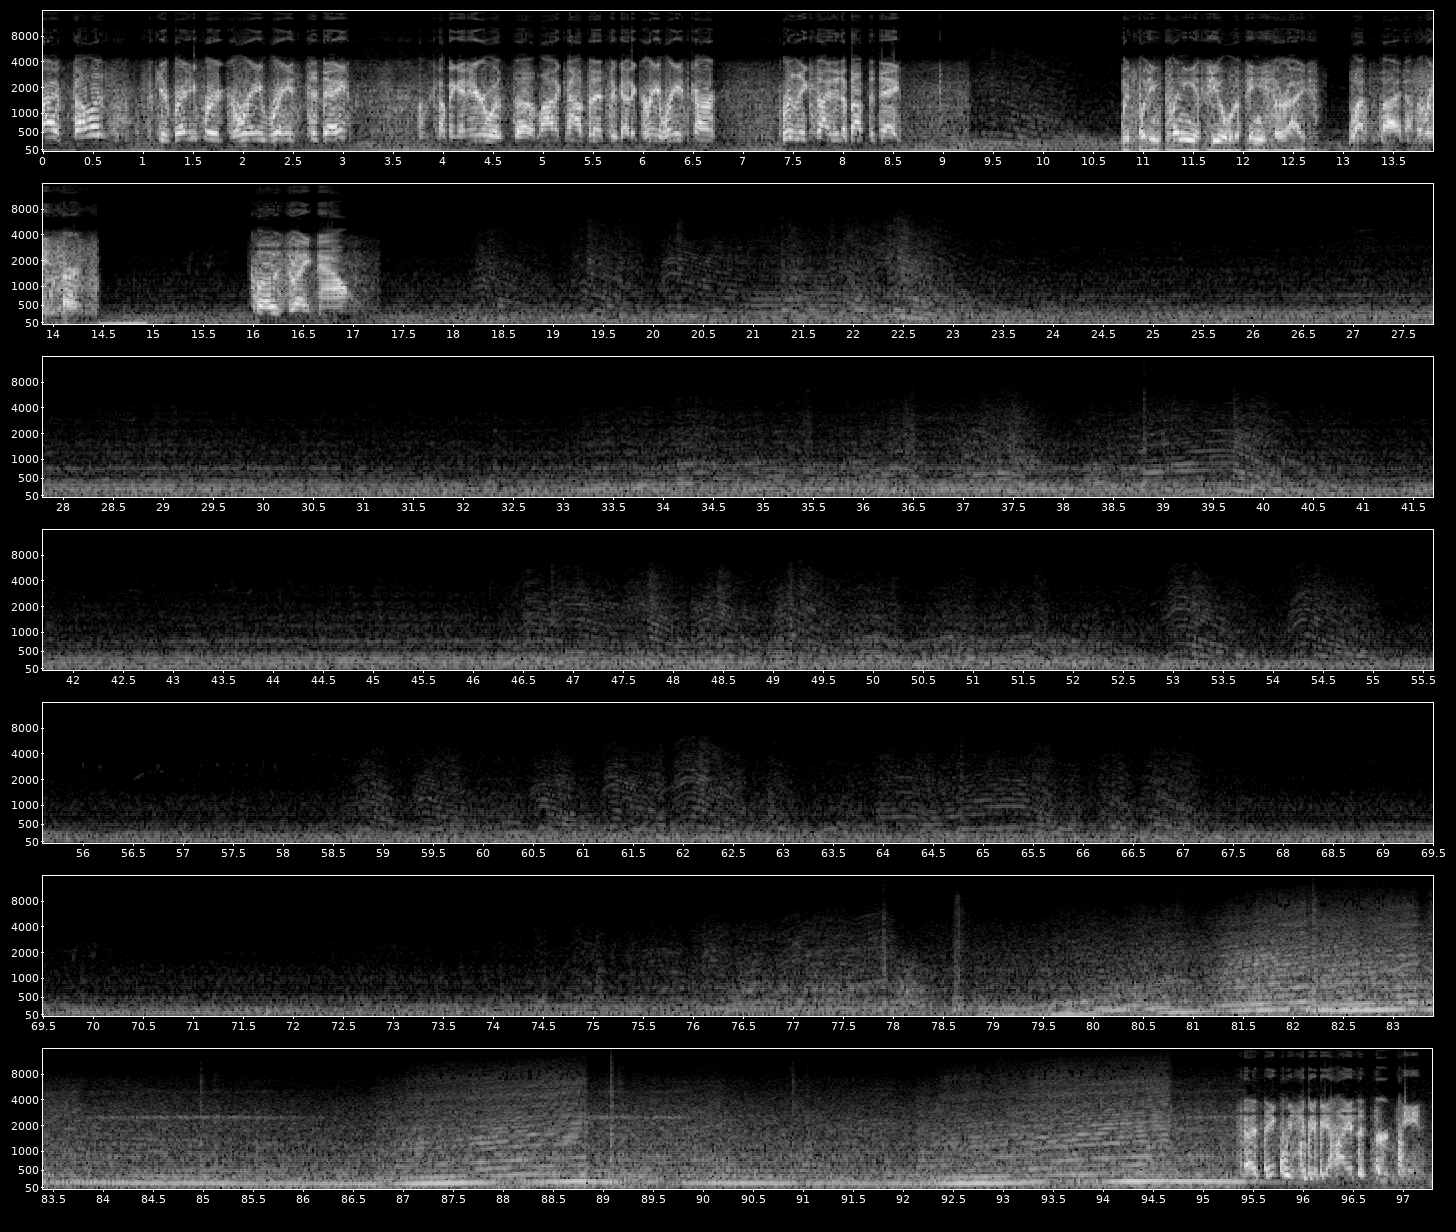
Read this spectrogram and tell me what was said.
right, fellas, let's get ready for a great race today. I'm coming in here with a lot of confidence. We've got a great race car. Really excited about the day. We put in plenty of fuel to finish the race. Left side on the restart. Closed right now. I think we should be behind the 13.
